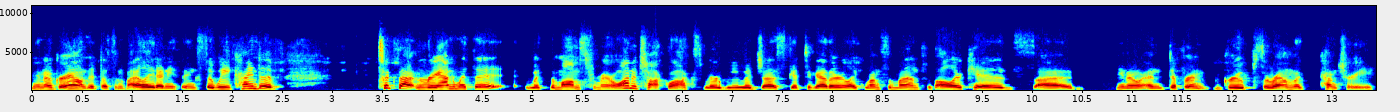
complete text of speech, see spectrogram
you know ground, it doesn't violate anything. So we kind of took that and ran with it with the Moms for Marijuana chalk walks, where we would just get together like once a month with all our kids, uh, you know, and different groups around the country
